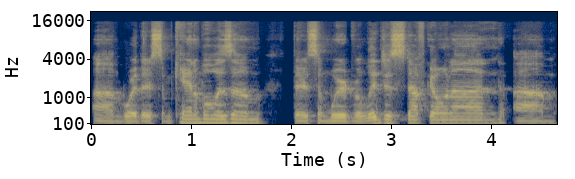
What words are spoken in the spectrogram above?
um, where there's some cannibalism, there's some weird religious stuff going on. Um,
